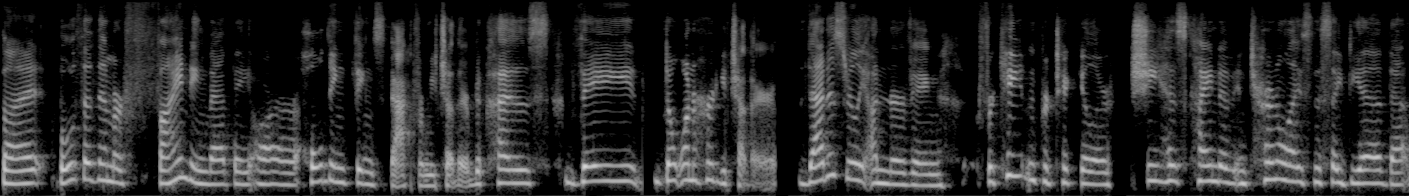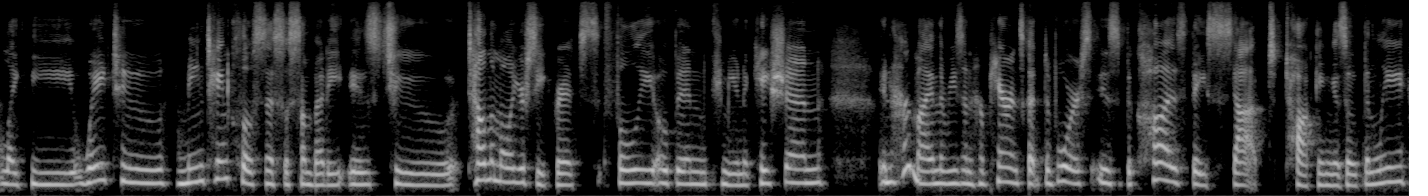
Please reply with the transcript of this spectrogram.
But both of them are finding that they are holding things back from each other because they don't want to hurt each other. That is really unnerving. For Kate in particular, she has kind of internalized this idea that, like, the way to maintain closeness with somebody is to tell them all your secrets, fully open communication, in her mind, the reason her parents got divorced is because they stopped talking as openly.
